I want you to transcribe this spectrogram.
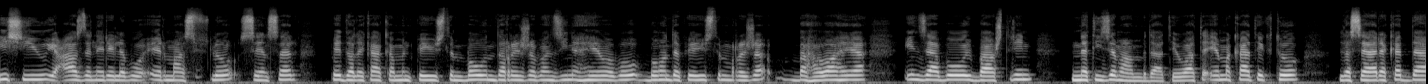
ئی سی یو ئیعاز دەنێرێ لە بۆ ئێر ماس فلۆ سێنسەر پێ دەڵێ کاکە من پێویستم بەوندە ڕێژە بەنزینە هەیە وە بەو بەوندە پێویستم ڕێژە بە هەوا هەیە ئینجا بۆ ئەوەی باشترین نەتیجەمان بداتێ واتە ئێمە کاتێک تۆ لە سەیارەکەت دا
